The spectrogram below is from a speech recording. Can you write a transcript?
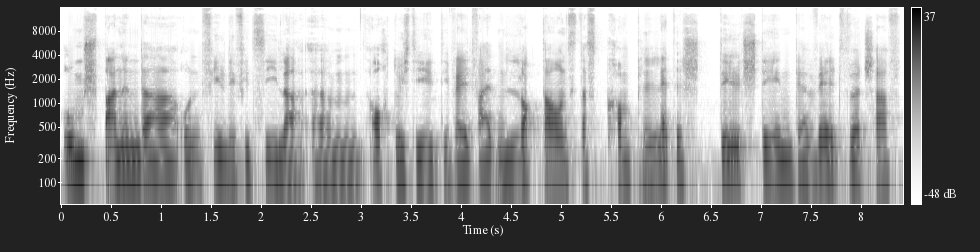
umspannender und viel diffiziler. Ähm, auch durch die, die weltweiten Lockdowns, das komplette Stillstehen der Weltwirtschaft,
